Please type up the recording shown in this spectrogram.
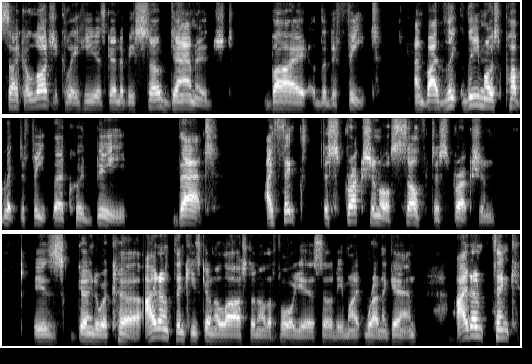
psychologically he is going to be so damaged by the defeat and by the, the most public defeat there could be that I think destruction or self destruction is going to occur. I don't think he's going to last another four years so that he might run again. I don't think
